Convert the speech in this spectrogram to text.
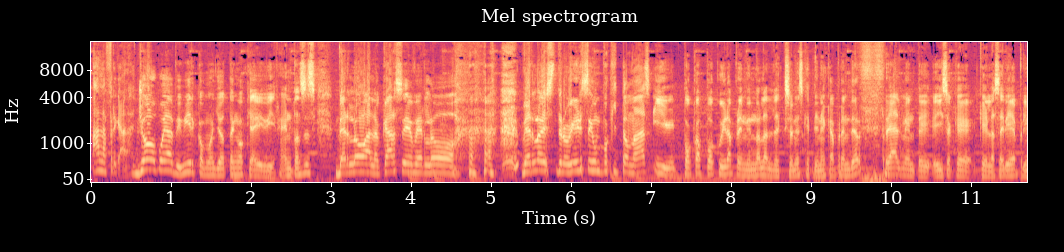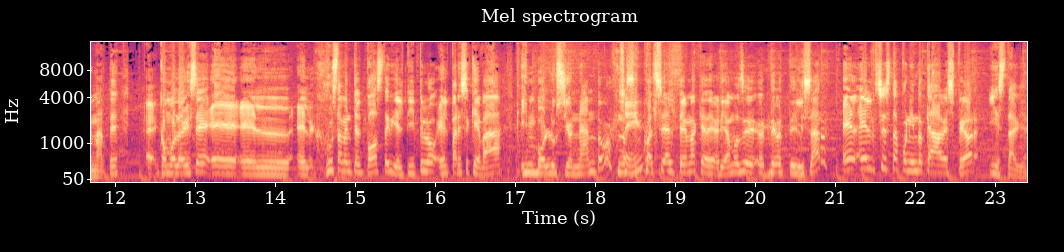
a, la fregada. Yo voy a vivir como yo tengo que vivir. Entonces, verlo alocarse, verlo, verlo destruirse un poquito más y poco a poco ir aprendiendo las lecciones que tiene que aprender, realmente hizo que, la serie de Primate, eh, como lo dice eh, el, justamente el póster y el título, él parece que va involucionando no sé cuál sea el tema que deberíamos de, utilizar. Él, se está poniendo cada vez peor y está bien.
